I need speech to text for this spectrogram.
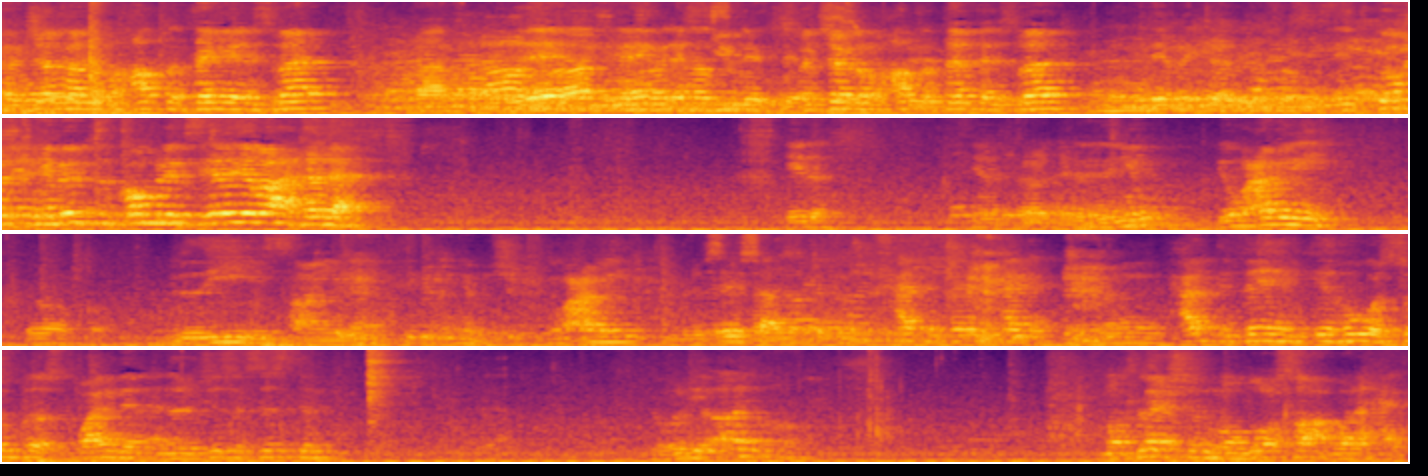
هتشغل المحطه الثانية اللي اسمها هتشغل المحطه الثالثه اللي اسمها تقوم الانهبيتور كومبلكس اريا بعد ده إيه ده؟ يقوم عامل إيه؟ بليز يقوم عامل إيه؟ حد فاهم حاجة؟ حد فاهم إيه هو ال supraspinal analgesia system؟ يقول لي آه ما طلعش الموضوع صعب ولا حاجة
